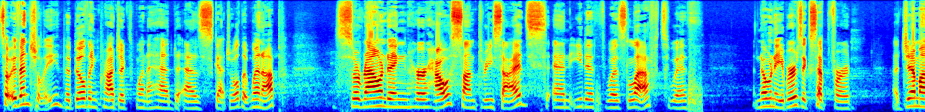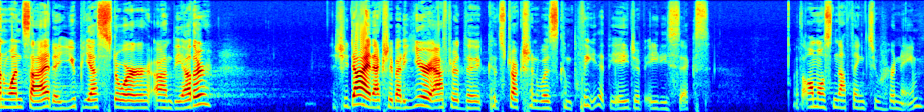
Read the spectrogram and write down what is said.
So eventually, the building project went ahead as scheduled. It went up, surrounding her house on three sides, and Edith was left with no neighbors except for a gym on one side, a UPS store on the other. She died actually about a year after the construction was complete at the age of 86 with almost nothing to her name.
